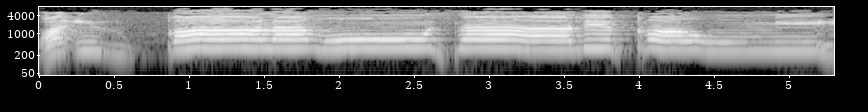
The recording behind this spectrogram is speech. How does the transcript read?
وإذ قال موسى لقومه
